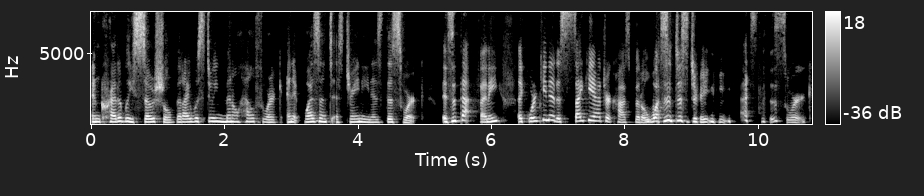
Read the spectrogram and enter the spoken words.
incredibly social, but I was doing mental health work and it wasn't as draining as this work. Isn't that funny? Like working at a psychiatric hospital wasn't as draining as this work.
